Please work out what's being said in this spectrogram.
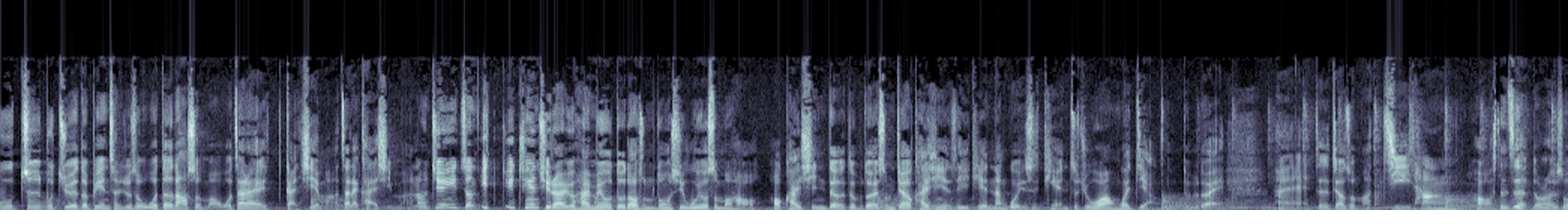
不知不觉的变成，就是我得到什么，我再来感谢嘛，再来开心嘛。那么今天一整一一天起来，又还没有得到什么东西，我有什么好好开心的，对不对？什么叫开心也是一天，难过也是天，这句话很会讲，对不对？哎，这个叫什么鸡汤？好，甚至很多人会说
